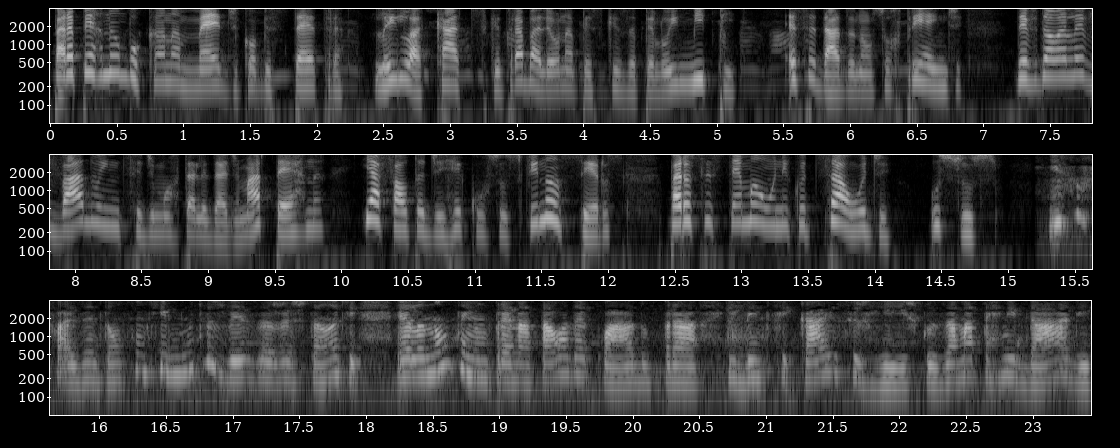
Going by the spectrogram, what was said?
para a pernambucana médica obstetra Leila Katz, que trabalhou na pesquisa pelo IMIP, esse dado não surpreende, devido ao elevado índice de mortalidade materna e à falta de recursos financeiros para o Sistema Único de Saúde, o SUS. Isso faz então com que muitas vezes a gestante ela não tenha um pré-natal adequado para identificar esses riscos. A maternidade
